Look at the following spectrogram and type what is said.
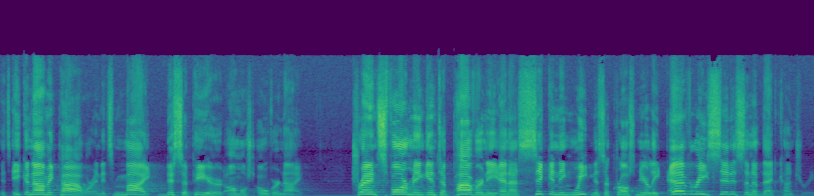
Its economic power and its might disappeared almost overnight, transforming into poverty and a sickening weakness across nearly every citizen of that country.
